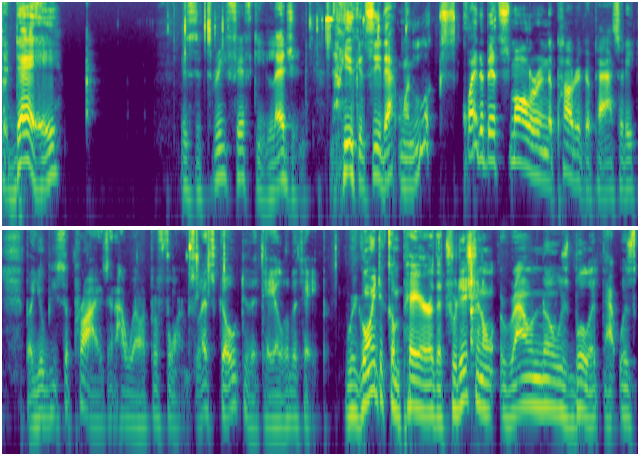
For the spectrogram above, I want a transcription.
today is the 350 Legend. Now you can see that one looks quite a bit smaller in the powder capacity, but you'll be surprised at how well it performs. Let's go to the tale of the tape. We're going to compare the traditional round nose bullet that was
